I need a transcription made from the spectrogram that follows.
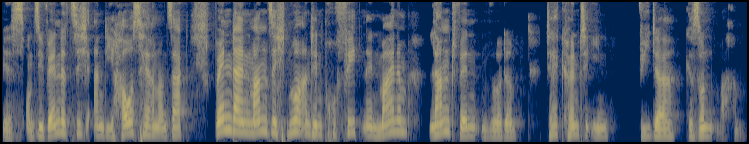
ist. Und sie wendet sich an die Hausherren und sagt, wenn dein Mann sich nur an den Propheten in meinem Land wenden würde, der könnte ihn wieder gesund machen.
